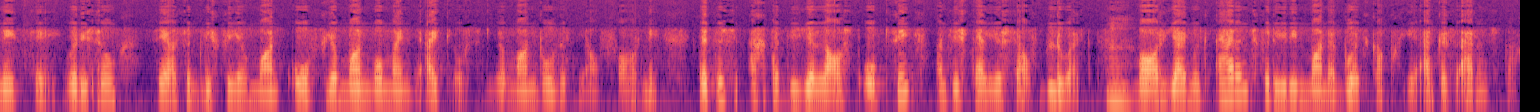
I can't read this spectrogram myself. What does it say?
net sê, hoor hierso, sê asseblief vir jou man of jou man wil my nie uitlos nie. Jou man wil dit nie aanvaar nie. Dit is egter die heel laaste opsie want jy stel jouself bloot. Mm. Maar jy moet erns vir hierdie man 'n boodskap gee. Ek is ernstig.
